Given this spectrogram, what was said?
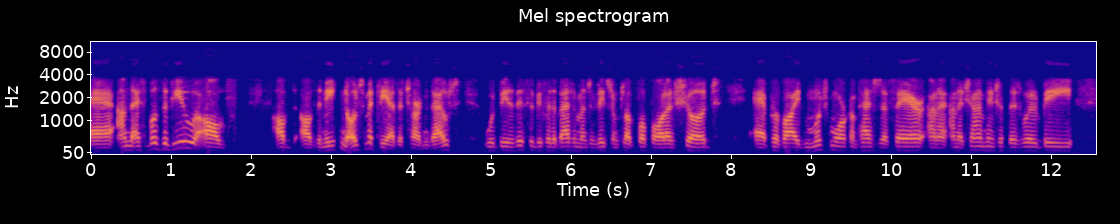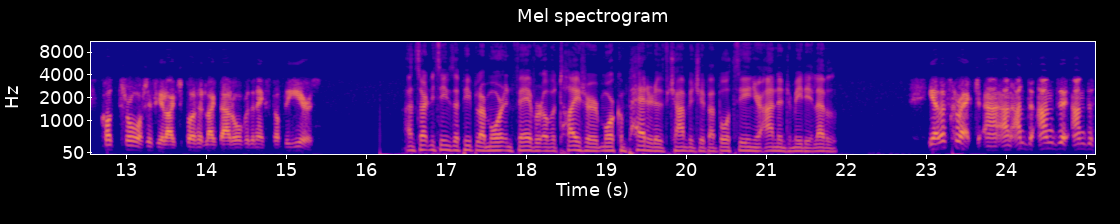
Uh, and I suppose the view of, of, of the meeting, ultimately, as it turns out, would be that this would be for the betterment of Leitrim Club football and should uh, provide much more competitive fare and a, and a championship that will be cutthroat, if you like to put it like that, over the next couple of years. And certainly seems that people are more in favour of a tighter, more competitive championship at both senior and intermediate level. Yeah, that's correct. Uh, and and and the, and the,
